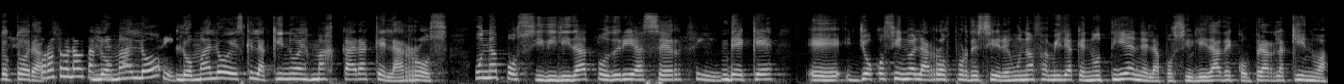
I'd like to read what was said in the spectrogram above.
Doctora, por otro lado, también, lo, malo, lo malo es que la quinoa es más cara que el arroz. Una posibilidad podría ser de que eh, yo cocino el arroz, por decir, en una familia que no tiene la posibilidad de comprar la quinoa.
